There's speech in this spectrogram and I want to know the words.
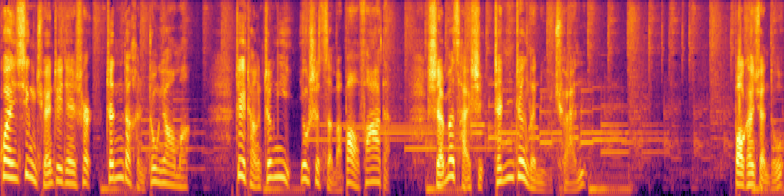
惯性权这件事儿真的很重要吗？这场争议又是怎么爆发的？什么才是真正的女权？报刊选读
